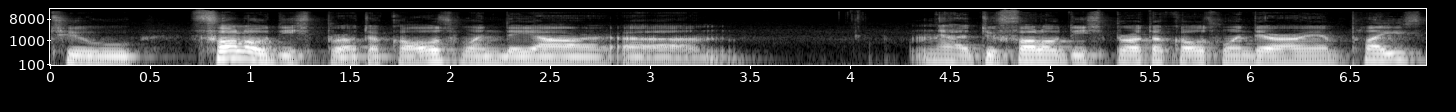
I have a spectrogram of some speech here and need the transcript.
to follow these protocols when they are um, uh, to follow these protocols when they are in place,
